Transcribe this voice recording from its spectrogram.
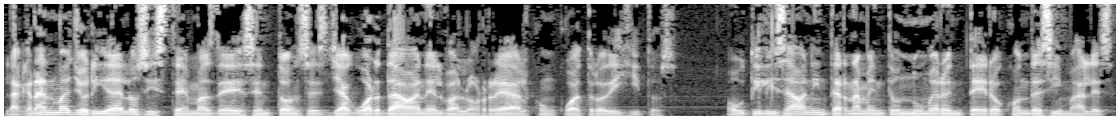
la gran mayoría de los sistemas de ese entonces ya guardaban el valor real con cuatro dígitos o utilizaban internamente un número entero con decimales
